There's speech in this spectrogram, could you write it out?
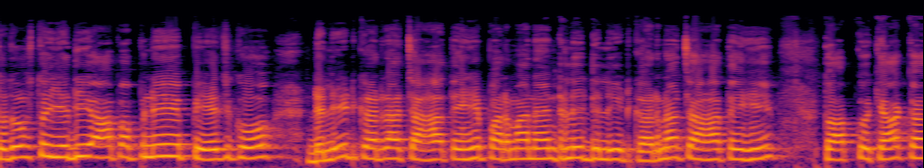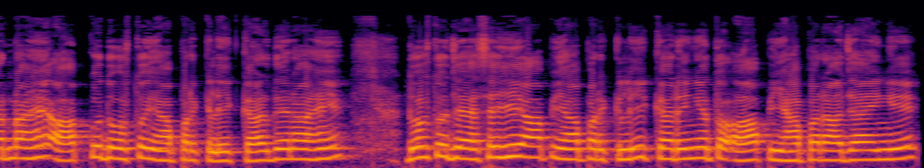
तो दोस्तों, यदि आप अपने पेज को डिलीट करना चाहते हैं परमानेंटली डिलीट करना चाहते हैं तो आपको क्या करना है? आपको दोस्तों यहाँ पर क्लिक कर देना है। दोस्तों जैसे ही आप यहाँ पर क्लिक करेंगे तो आप यहाँ पर आ जाएँगे।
